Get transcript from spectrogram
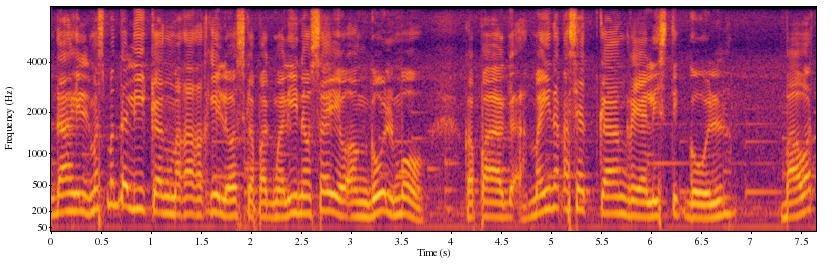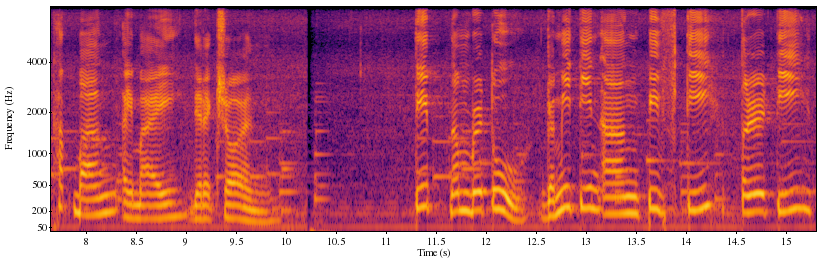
Dahil mas madali kang makakakilos kapag malinaw sa iyo ang goal mo. Kapag may nakaset kang realistic goal, bawat hakbang ay may direksyon. Tip number 2, gamitin ang 50-30-20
